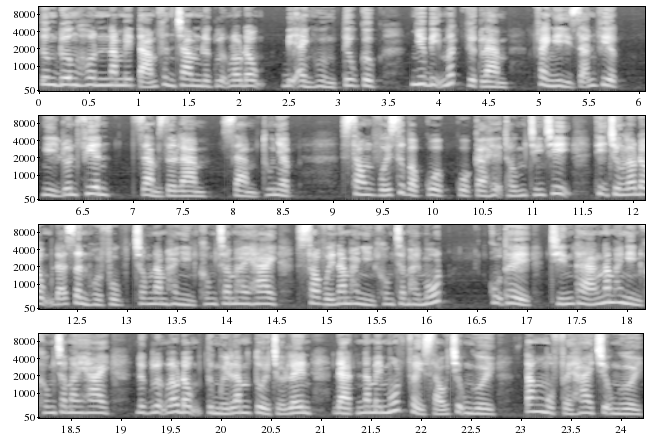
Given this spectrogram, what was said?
tương đương hơn 58% lực lượng lao động bị ảnh hưởng tiêu cực như bị mất việc làm, phải nghỉ giãn việc, nghỉ luân phiên, giảm giờ làm, giảm thu nhập. Song với sự vào cuộc của cả hệ thống chính trị, thị trường lao động đã dần hồi phục trong năm 2022 so với năm 2021. Cụ thể, 9 tháng năm 2022, lực lượng lao động từ 15 tuổi trở lên đạt 51,6 triệu người, tăng 1,2 triệu người.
